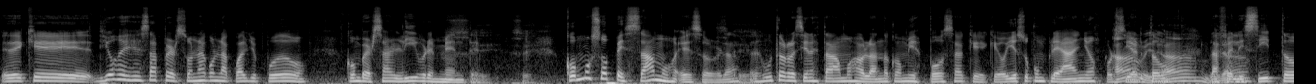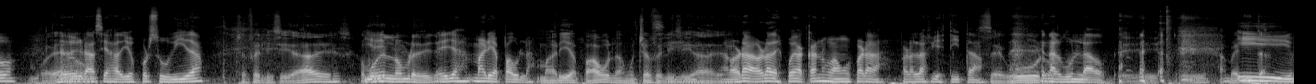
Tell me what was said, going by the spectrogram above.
de que Dios es esa persona con la cual yo puedo conversar libremente. ¿Cómo sopesamos eso, verdad? Sí. Justo recién estábamos hablando con mi esposa, que, que hoy es su cumpleaños, por Ah, cierto. mirá, La mirá. felicito, le doy gracias a Dios por su vida. Muchas felicidades. ¿Cómo Y es el nombre de ella? Ella es María Paula. María Paula, muchas Sí. felicidades. Ahora, ahora después de acá nos vamos para, para la fiestita. Seguro. En algún lado. Sí. Y,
